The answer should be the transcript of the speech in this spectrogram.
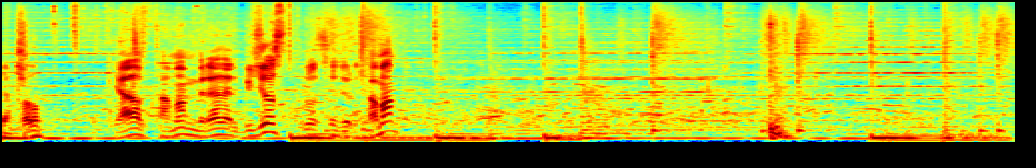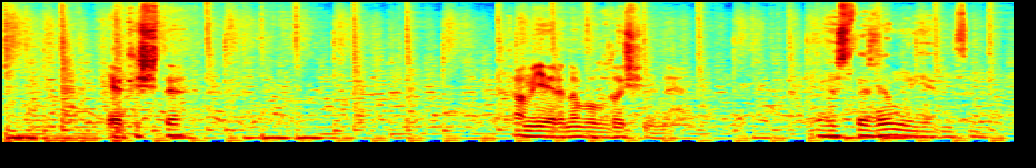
Şey yapalım. Ya tamam birader biliyoruz prosedürü tamam. Yakıştı. Tam yerini buldu şimdi. Göstereceğim bunu yerini sana.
